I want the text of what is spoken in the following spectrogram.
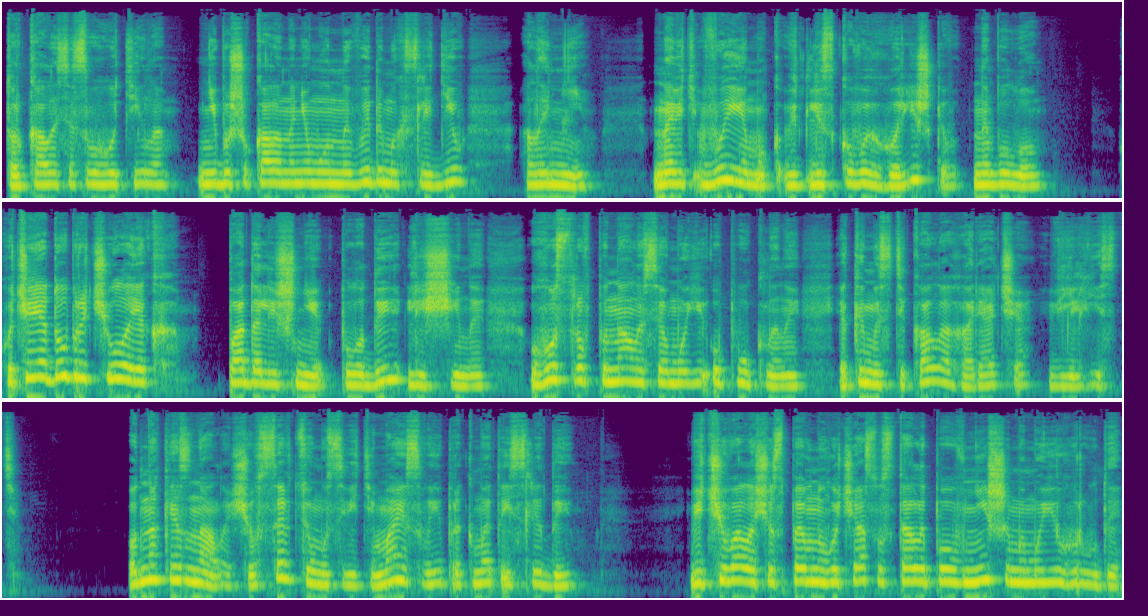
торкалася свого тіла, ніби шукала на ньому невидимих слідів, але ні, навіть виємок від ліскових горішків не було. Хоча я добре чула, як падалішні плоди ліщини гостро впиналися в мої опуклини, якими стікала гаряча вільгість. Однак я знала, що все в цьому світі має свої прикмети і сліди. Відчувала, що з певного часу стали повнішими мої груди,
